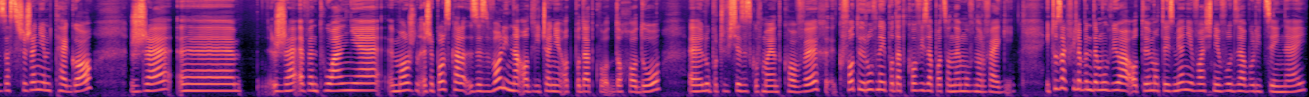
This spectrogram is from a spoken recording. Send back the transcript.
z zastrzeżeniem tego, że że ewentualnie można, że Polska zezwoli na odliczenie od podatku od dochodu e, lub oczywiście zysków majątkowych kwoty równej podatkowi zapłaconemu w Norwegii. I tu za chwilę będę mówiła o tym, o tej zmianie właśnie w uldze abolicyjnej,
